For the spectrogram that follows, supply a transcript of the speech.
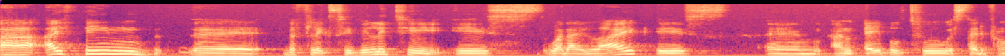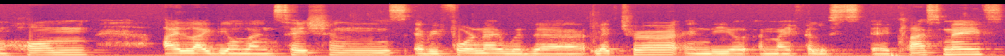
Uh, I think the, the flexibility is what I like. Is um, I'm able to study from home. I like the online sessions every fortnight with the lecturer and, the, and my fellow uh, classmates.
